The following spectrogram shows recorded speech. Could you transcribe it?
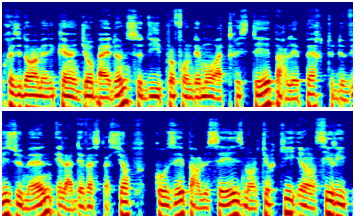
président américain Joe Biden se dit profondément attristé par les pertes de vies humaines et la dévastation causée par le séisme en Turquie et en Syrie.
